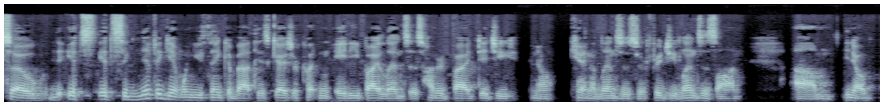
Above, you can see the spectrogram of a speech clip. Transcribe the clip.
So it's it's significant when you think about these guys are putting 80 by lenses, 100 by digi, you know, Canon lenses or Fuji lenses on, um, you know,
